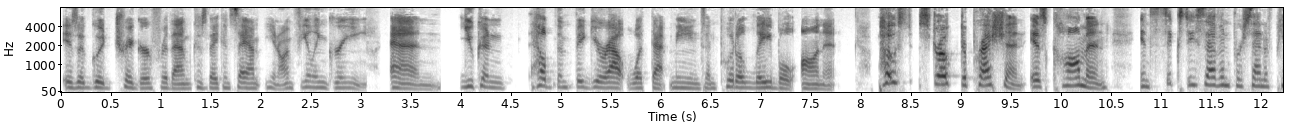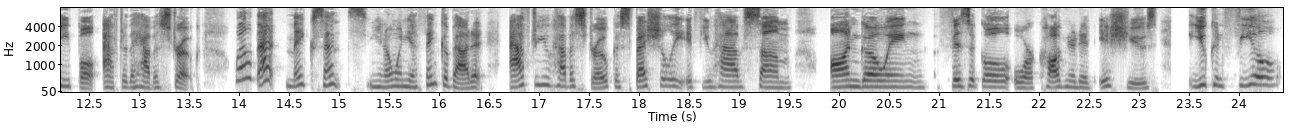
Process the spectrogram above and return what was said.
is a good trigger for them because they can say I'm, you know, I'm feeling green and you can help them figure out what that means and put a label on it. Post stroke depression is common in 67% of people after they have a stroke. Well, that makes sense. You know, when you think about it, after you have a stroke, especially if you have some ongoing physical or cognitive issues, you can feel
